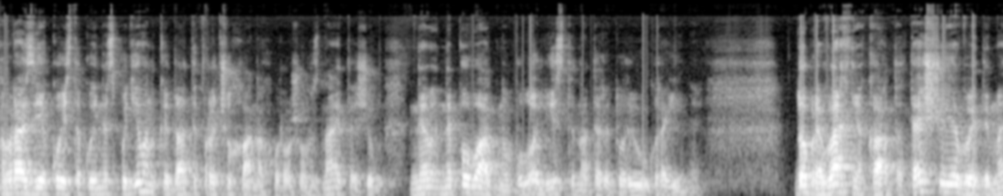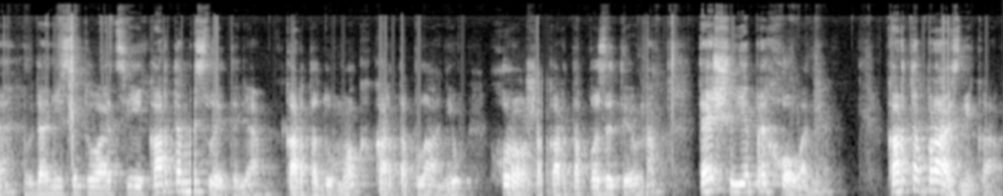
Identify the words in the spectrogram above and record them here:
в разі якоїсь такої несподіванки дати прочухана хорошого, знаєте, щоб не, неповадно було лізти на територію України. Добре, верхня карта. Те, що є видиме в даній ситуації, карта мислителя, карта думок, карта планів, хороша карта, позитивна. Те, що є приховане. Карта праздника.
